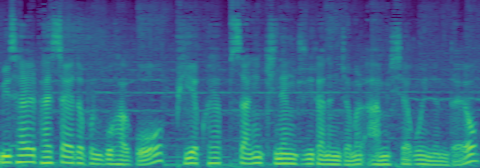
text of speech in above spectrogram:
미사일 발사에도 불구하고 비핵화 협상이 진행 중이라는 점을 암시하고 있는데요.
